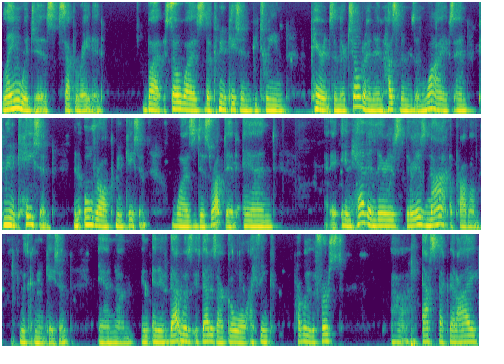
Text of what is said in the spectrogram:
languages separated, but so was the communication between parents and their children and husbands and wives and communication and overall communication was disrupted. And in heaven there is there is not a problem with communication and um, and and if that was if that is our goal i think probably the first uh, aspect that i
